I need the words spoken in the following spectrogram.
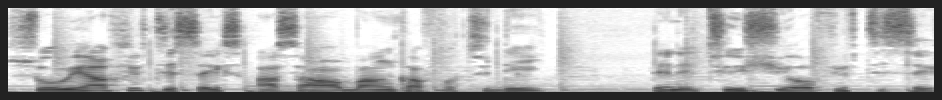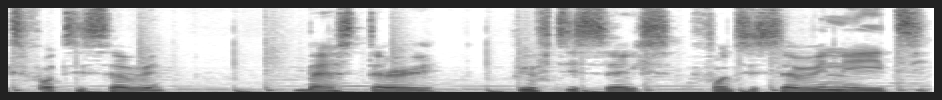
So we have 56 as our banker for today. Then the two sure 56 47, best 3 56 47 80,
